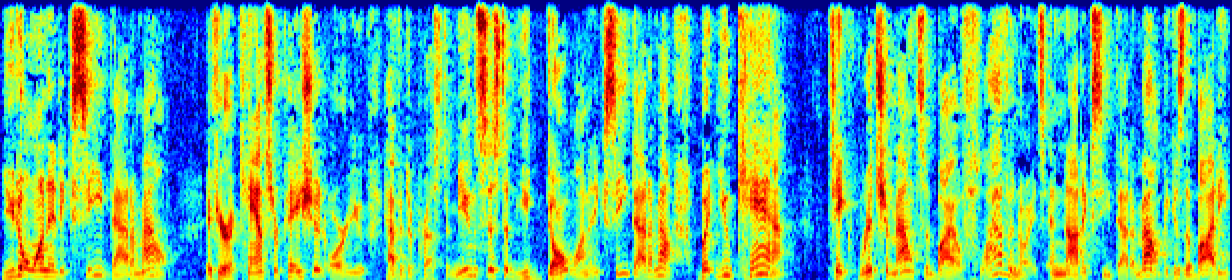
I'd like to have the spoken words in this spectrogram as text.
you don't want to exceed that amount. If you're a cancer patient or you have a depressed immune system, you don't want to exceed that amount. But you can take rich amounts of bioflavonoids and not exceed that amount because the body,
